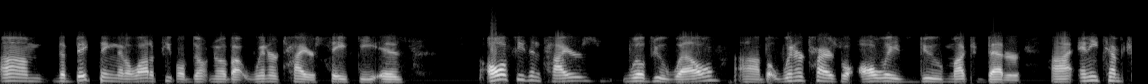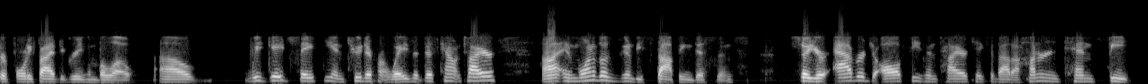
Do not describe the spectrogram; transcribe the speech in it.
Um, the big thing that a lot of people don't know about winter tire safety is all season tires will do well, uh, but winter tires will always do much better. Uh, any temperature 45 degrees and below. Uh, we gauge safety in two different ways at Discount Tire, uh, and one of those is going to be stopping distance. So your average all-season tire takes about 110 feet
